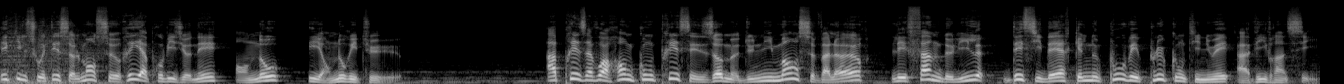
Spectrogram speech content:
et qu'ils souhaitaient seulement se réapprovisionner en eau et en nourriture. Après avoir rencontré ces hommes d'une immense valeur, les femmes de l'île décidèrent qu'elles ne pouvaient plus continuer à vivre ainsi.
